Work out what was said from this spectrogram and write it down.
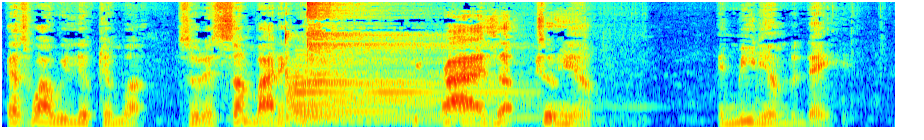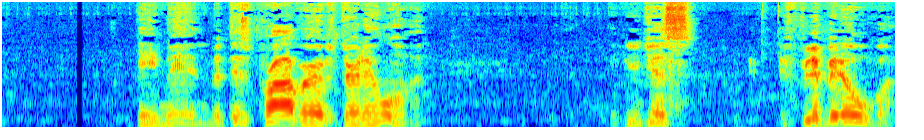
That's why we lift him up. So that somebody can rise up to him and meet him today. Amen. But this Proverbs 31, if you just flip it over,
